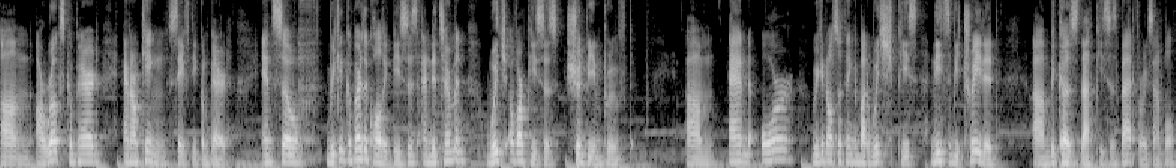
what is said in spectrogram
um, our rooks compared, and our king safety compared. And so we can compare the quality pieces and determine which of our pieces should be improved. Um, and or we can also think about which piece needs to be traded um, because that piece is bad, for example.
